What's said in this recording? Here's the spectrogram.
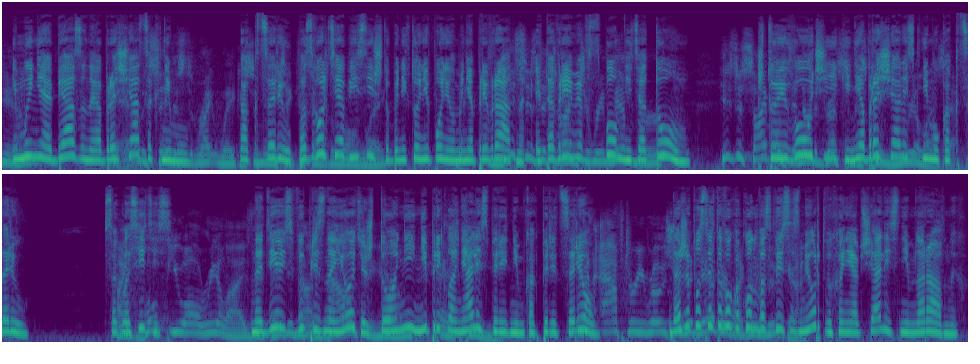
И мы не обязаны обращаться к Нему, как к Царю. Позвольте объяснить, чтобы никто не понял меня превратно. Это время вспомнить о том, что Его ученики не обращались к Нему как к Царю. Согласитесь? Надеюсь, вы признаете, что они не преклонялись перед Ним, как перед Царем. Даже после того, как Он воскрес из мертвых, они общались с Ним на равных.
